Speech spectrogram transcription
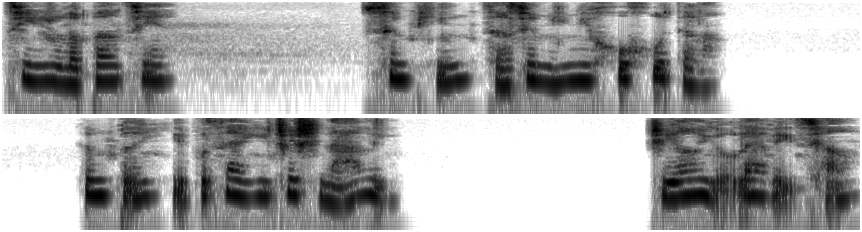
进入了包间。孙平早就迷迷糊糊的了，根本也不在意这是哪里。只要有赖伟强，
